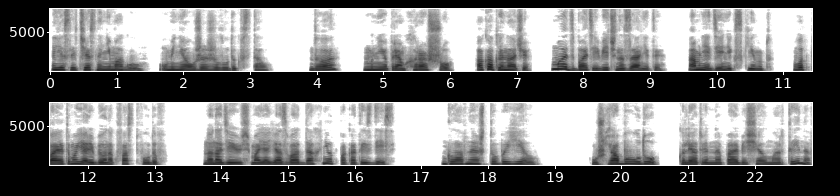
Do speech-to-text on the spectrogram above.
Если честно, не могу. У меня уже желудок встал. Да? Мне прям хорошо. А как иначе? Мать с батей вечно заняты, а мне денег скинут. Вот поэтому я ребенок фастфудов. Но, надеюсь, моя язва отдохнет, пока ты здесь. Главное, чтобы ел. Уж я буду, клятвенно пообещал Мартынов,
